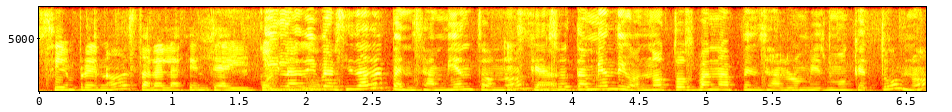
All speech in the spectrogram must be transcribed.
siempre, ¿no? Estará la gente ahí. Y la diversidad de pensamiento, ¿no? Que eso también digo, no todos van a pensar lo mismo que tú, ¿no?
